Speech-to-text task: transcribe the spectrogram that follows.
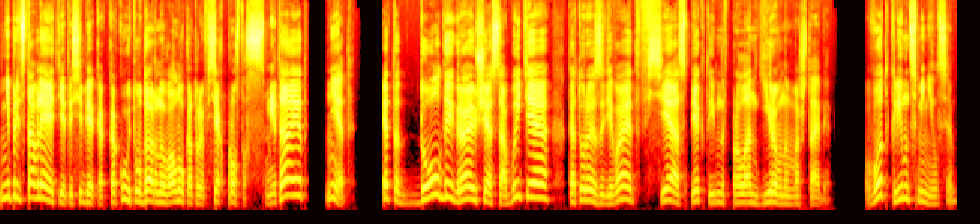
Не представляете это себе как какую-то ударную волну, которая всех просто сметает? Нет, это долгоиграющее событие, которое задевает все аспекты именно в пролонгированном масштабе. Вот климат сменился.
